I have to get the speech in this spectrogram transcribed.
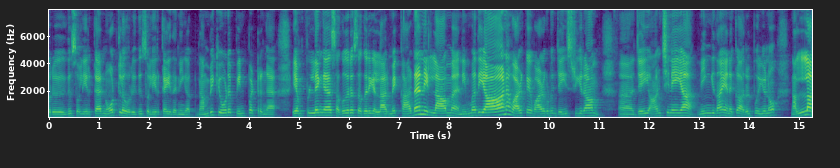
ஒரு இது சொல்லியிருக்கேன் நோட்டில் ஒரு இது சொல்லியிருக்கேன் இதை நீங்கள் நம்பிக்கையோடு பின்பற்றுங்க. என் பிள்ளைங்க சகோதர சகோதரி எல்லாருமே கடன் இல்லாமல் நிம்மதியான வாழ்க்கை வாழணும் ஜெய் ஸ்ரீராம் ஜெய் ஆஞ்சநேயா நீங்கள் தான் எனக்கு அருள் புரியணும். நல்லா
